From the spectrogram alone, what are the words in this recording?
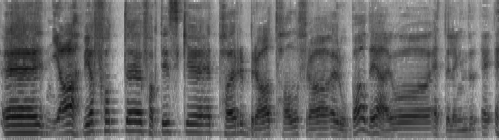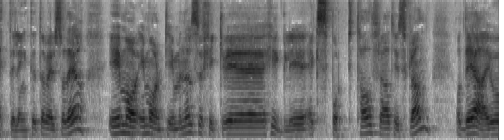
Eh, ja, vi har fått eh, faktisk eh, et par bra tall fra Europa. Det er jo etterlengtet, etterlengtet og vel så det. I, mor I morgentimene så fikk vi hyggelige eksporttall fra Tyskland. Og det er jo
